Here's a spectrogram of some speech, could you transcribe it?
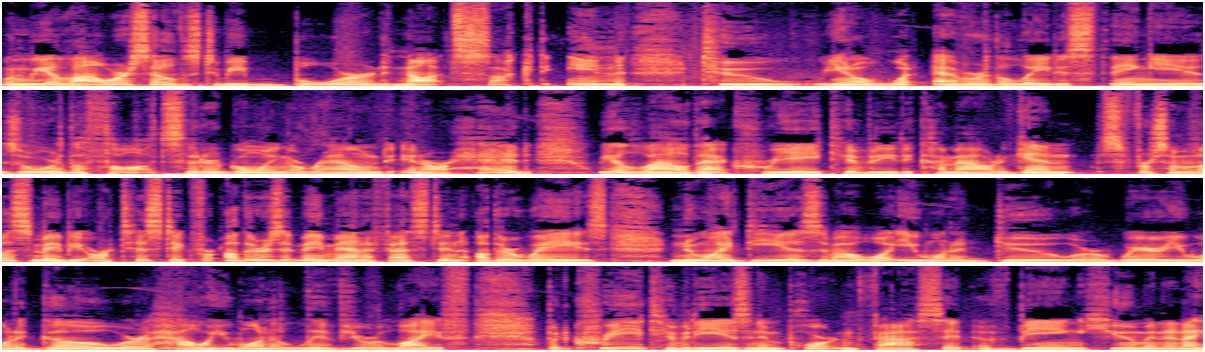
when we allow ourselves to be bored not sucked in to you know whatever the latest thing is or the thoughts that are going around in our head. We allow that creativity to come out. Again for some of us it may be artistic. For others it may manifest in other ways. New ideas about what you want to do or where you want to go or how you want to live your life. But creativity creativity is an important facet of being human. And I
